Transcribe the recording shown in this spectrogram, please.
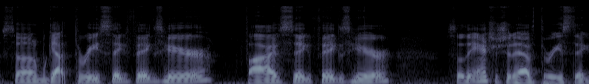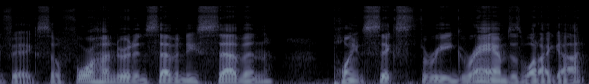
So we got three sig figs here, five sig figs here. So the answer should have three sig figs. So 477.63 grams is what I got.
